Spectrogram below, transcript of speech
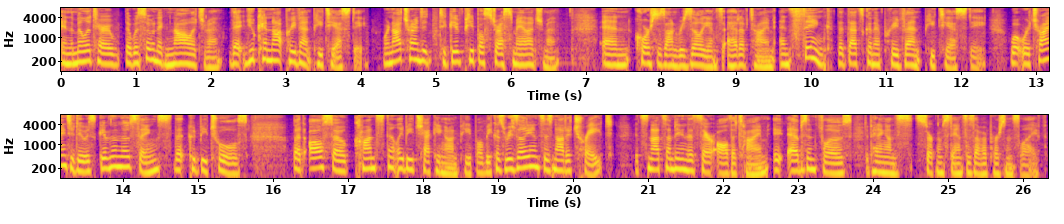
In the military, there was so an acknowledgement that you cannot prevent PTSD. We're not trying to, to give people stress management and courses on resilience ahead of time and think that that's going to prevent PTSD. What we're trying to do is give them those things that could be tools but also constantly be checking on people because resilience is not a trait. It's not something that's there all the time. It ebbs and flows depending on the circumstances of a person's life.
